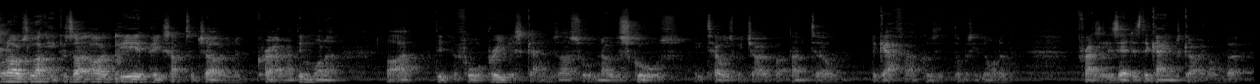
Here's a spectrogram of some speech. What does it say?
Well, I was lucky because I, I had the earpiece up to Joe in the crowd. I didn't want to, like I did before previous games. I sort of know the scores. He tells me Joe, but I don't tell the gaffer because he obviously don't want to frazzle his head as the game's going on. But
